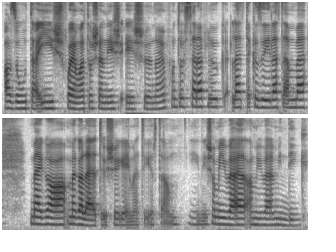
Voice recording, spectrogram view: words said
azóta is folyamatosan is, és nagyon fontos szereplők lettek az életembe, meg a, meg a lehetőségeimet írtam én is, amivel, amivel mindig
